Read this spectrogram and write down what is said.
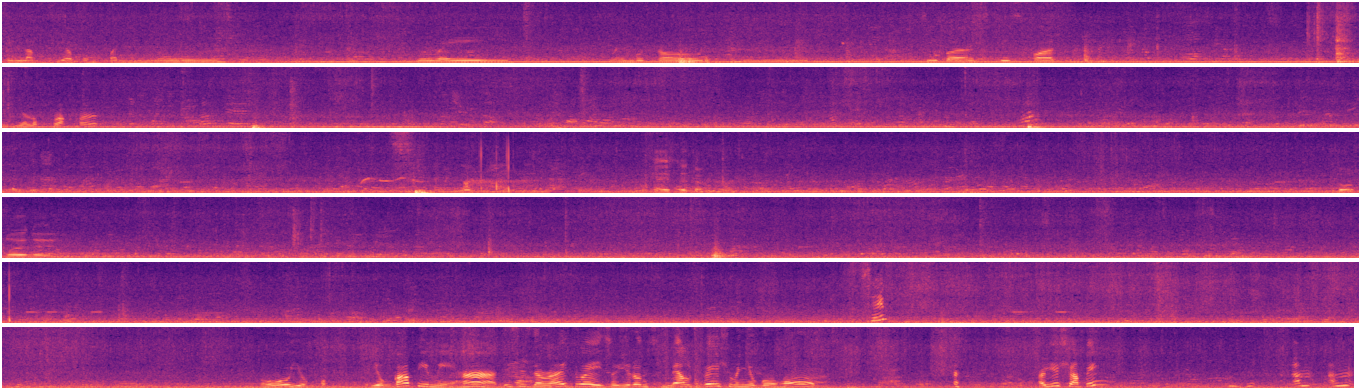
Tilapia pompano. Ray. Rainbow trout. Sea bass, fish. Yellow croaker. Dos nueve nueve. Copy me, huh? This is the right way, so you don't smell fish when you go home. Are you shopping? I'm, I'm,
